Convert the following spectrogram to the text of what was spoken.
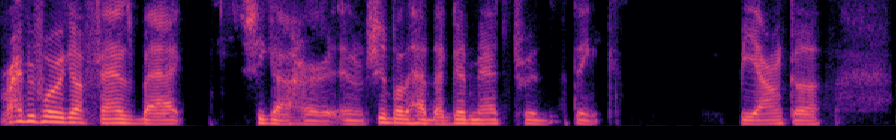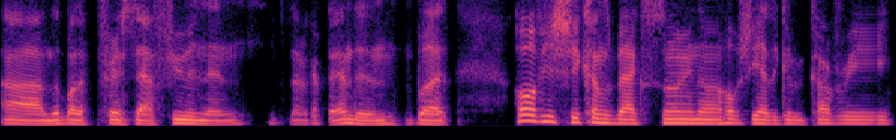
right before we got fans back, she got hurt, and she both had that good match with I think Bianca. Um, they're about to finish that feud, and then never got the ending. But hopefully she comes back soon. Know, hope she has a good recovery.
